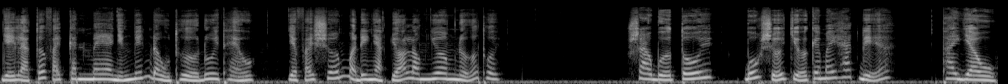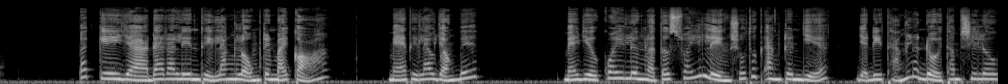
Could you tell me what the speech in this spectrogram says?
Vậy là tớ phải canh me những miếng đầu thừa đuôi thẹo và phải sớm mà đi nhặt vỏ lon nhôm nữa thôi. Sau bữa tối, bố sửa chữa cái máy hát đĩa, thay dầu. Becky và Daralyn thì lăn lộn trên bãi cỏ. Mẹ thì lau dọn bếp. Mẹ vừa quay lưng là tớ xoáy liền số thức ăn trên dĩa và đi thẳng lên đồi thăm silo.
